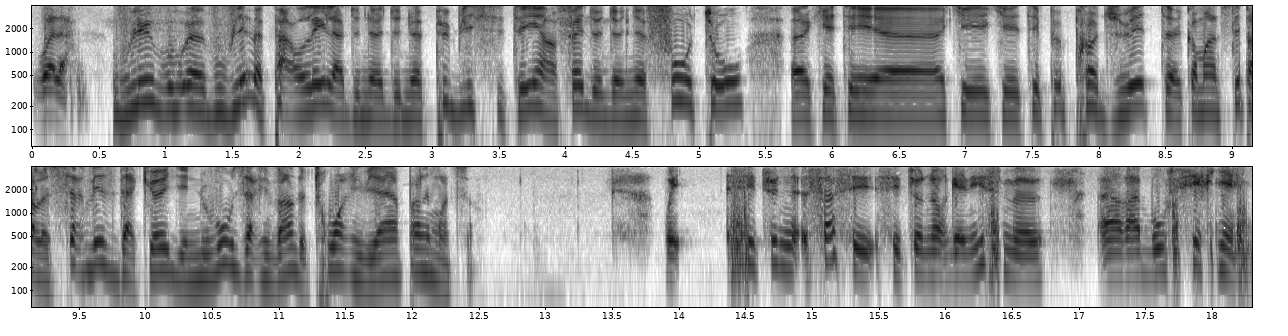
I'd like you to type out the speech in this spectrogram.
Voilà. Vous voulez, euh, vous voulez me parler là d'une, publicité, en fait, d'une, photo qui a été qui, qui a été produite, commanditée par le service d'accueil des nouveaux arrivants de Trois-Rivières. Parlez-moi de ça. C'est une, ça, c'est, c'est un organisme euh, arabo-syrien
